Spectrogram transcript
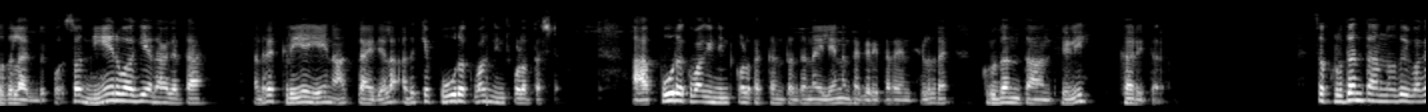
ಬದಲಾಗ್ಬೇಕು. ಸೊ ನೇರವಾಗಿ ಅದಾಗತ್ತಾ? ಅಂದ್ರೆ ಕ್ರಿಯೆ ಏನ್ ಆಗ್ತಾ ಇದೆಯಲ್ಲ, ಅದಕ್ಕೆ ಪೂರಕವಾಗಿ ನಿಂತ್ಕೊಳ್ಳುತ್ತಷ್ಟೇ ಆ ಪೂರಕವಾಗಿ ನಿಂತ್ಕೊಳ್ತಕ್ಕಂಥದ್ದನ್ನ ಇಲ್ಲಿ ಏನಂತ ಕರೀತಾರೆ ಅಂತ ಹೇಳಿದ್ರೆ ಕೃದಂತ ಅಂತ ಹೇಳಿ ಕರೀತಾರೆ. ಸೊ ಕೃದಂತ ಅನ್ನೋದು ಇವಾಗ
